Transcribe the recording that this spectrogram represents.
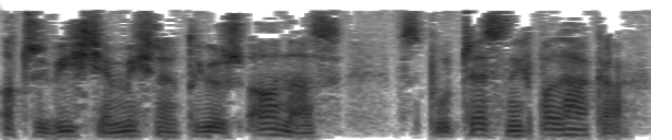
Oczywiście myślę tu już o nas, współczesnych Polakach.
